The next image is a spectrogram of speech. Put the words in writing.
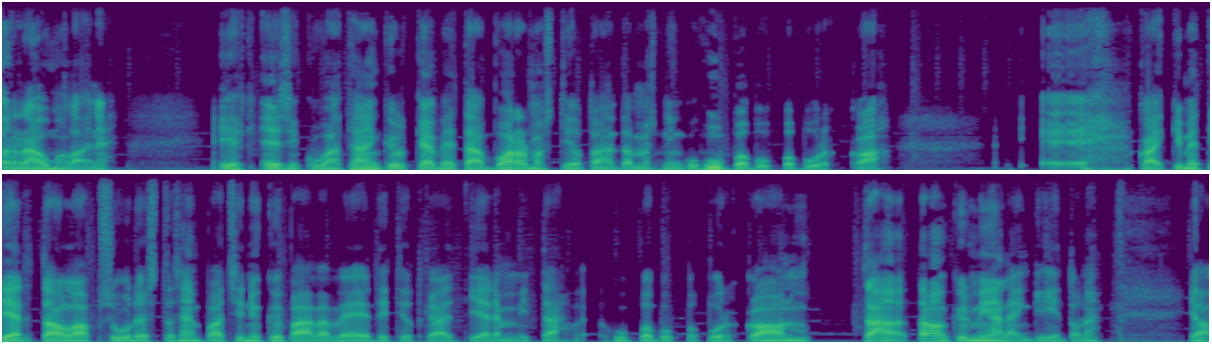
raumalainen esikuva. Että hän kyllä vetää varmasti jotain tämmöistä niin huppapurkkaa. Eh, kaikki me tiedetään lapsuudesta, sen paitsi nykypäivän veetit, jotka ei tiedä mitä huppapurkkaa on, mutta tämä on kyllä mielenkiintoinen. Ja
